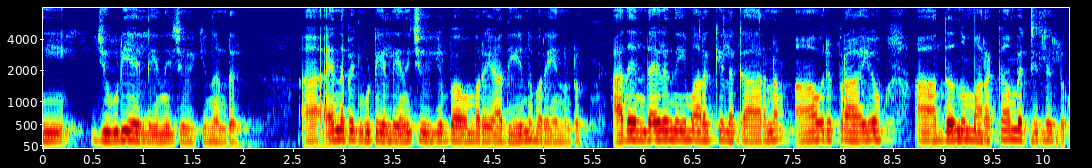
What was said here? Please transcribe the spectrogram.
നീ ജൂഡിയല്ലേ എന്ന് ചോദിക്കുന്നുണ്ട്. എന്ന പെൺകുട്ടിയല്ലേ എന്ന് ചോദിക്കുമ്പോൾ അവൻ പറയും അതേന്ന് പറയുന്നുണ്ട്. അതെന്തായാലും നീ മറക്കില്ല. കാരണം ആ ഒരു പ്രായവും അതൊന്നും മറക്കാൻ പറ്റില്ലല്ലോ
